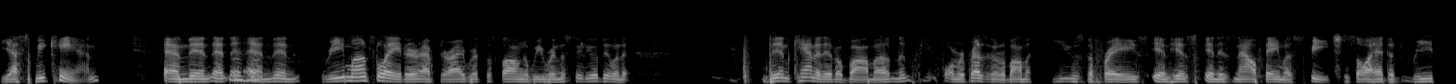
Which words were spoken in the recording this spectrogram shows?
Yes We Can and then and Mhm. and then three months later, after I wrote the song and we were in the studio doing it, then candidate Obama, former President Obama, used the phrase in his in his now famous speech, and so I had to re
